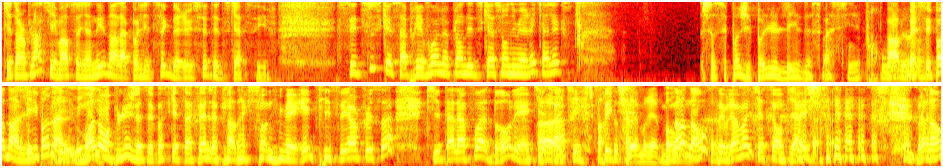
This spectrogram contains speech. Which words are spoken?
qui est un plan qui est mentionné dans la politique de réussite éducative. Sais-tu ce que ça prévoit, le plan d'éducation numérique, Alex? Je sais pas, j'ai pas lu le livre de Sébastien Prou. Ah, là. ben c'est pas dans le C'est livre. pas dans le livre. Moi non plus, je sais pas ce que ça fait le plan d'action numérique, puis c'est un peu ça qui est à la fois drôle et inquiétant. Ah, ok, je pensais que t'allais me répondre. Non, non, c'est vraiment une question piège. non, non,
